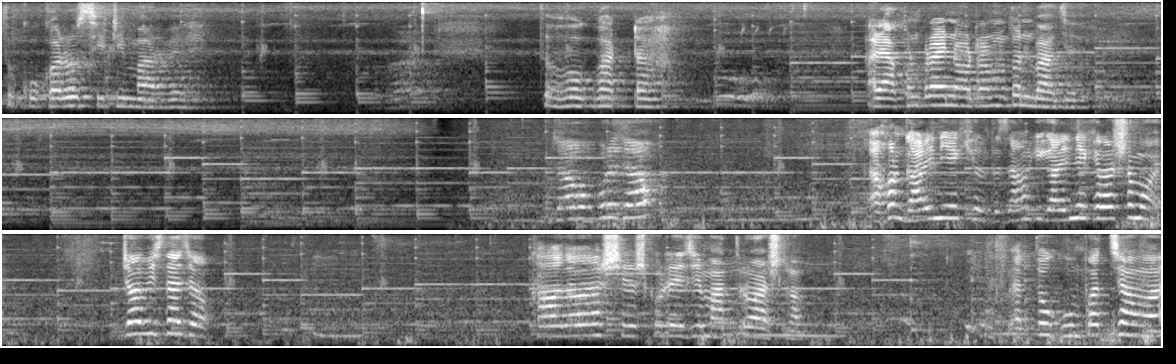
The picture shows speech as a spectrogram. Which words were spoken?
তো কুকারও সিটি মারবে। তো হোক ভাতটা। আর এখন প্রায় নটার মতন বাজে। এখন গাড়ি নিয়ে খেলতেছে, এখন কি গাড়ি নিয়ে খেলার সময়? যাও বিছনা যাও। খাওয়া দাওয়া শেষ করে যে মাত্র আসলাম। এত ঘুম পাচ্ছে আমার।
